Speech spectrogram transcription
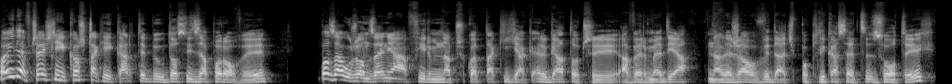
O ile wcześniej koszt takiej karty był dosyć zaporowy, bo za urządzenia firm np. takich jak Elgato czy Avermedia należało wydać po kilkaset złotych,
